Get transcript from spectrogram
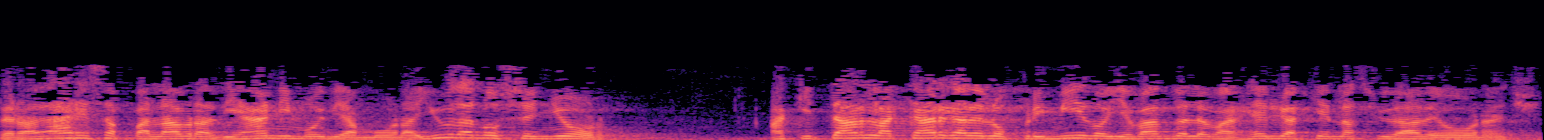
pero a dar esa palabra de ánimo y de amor. Ayúdanos, Señor, a quitar la carga del oprimido llevando el Evangelio aquí en la ciudad de Orange.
